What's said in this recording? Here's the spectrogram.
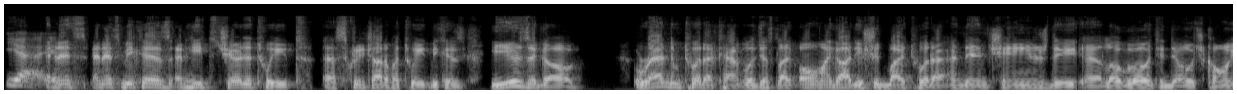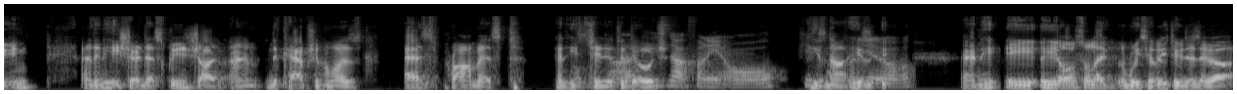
Yeah, it's... and it's and it's because and he shared a tweet, a screenshot of a tweet because years ago, random Twitter account was just like, "Oh my god, you should buy Twitter," and then change the uh, logo into Dogecoin and then he shared that screenshot, and the caption was "as promised," and he's oh changed it to Doge. He's not funny at all. He's, he's not. not he's. And he, he he also like recently two days ago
